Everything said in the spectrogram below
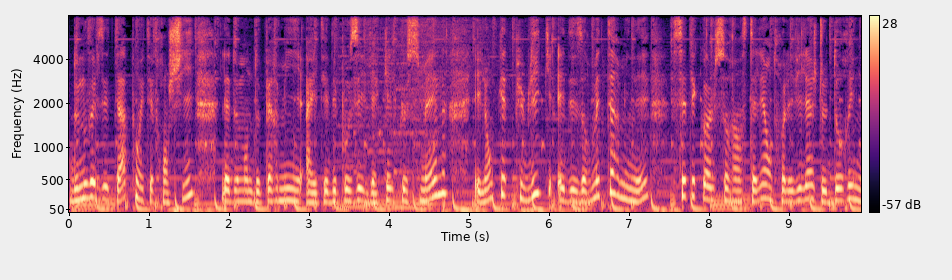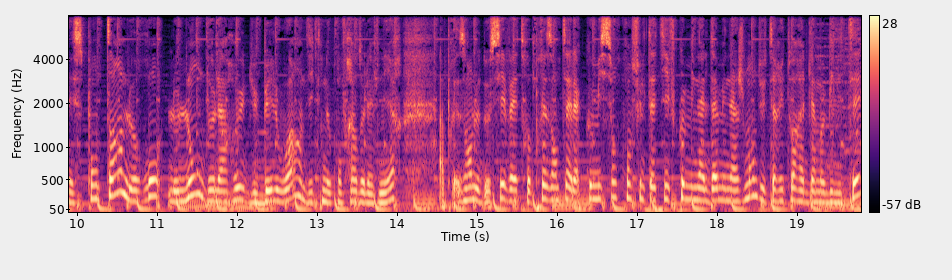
De nouvelles étapes ont été franchies. La demande de permis a été déposée il y a quelques semaines et l'enquête publique est désormais terminée. Cette école sera installée entre les villages de Dorine et Spontin, le, long de la rue du Bellois, indiquent nos confrères de l'avenir. À présent, le dossier va être présenté à la commission consultative communale d'aménagement du territoire et de la mobilité.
